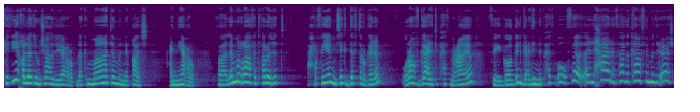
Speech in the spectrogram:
كثير خلاتهم يشاهدوا يعرب لكن ما تم النقاش عن يعرب. فلما رهف اتفرجت حرفيا مسكت دفتر وقلم ورهف قاعدة تبحث معايا في جوجل قاعدين نبحث. في الحارث هذا كان في مدري إيش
